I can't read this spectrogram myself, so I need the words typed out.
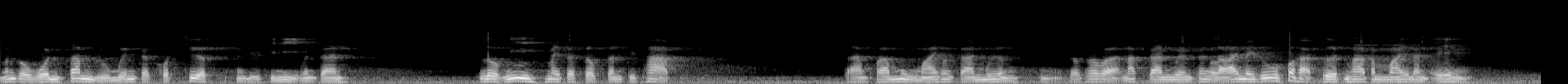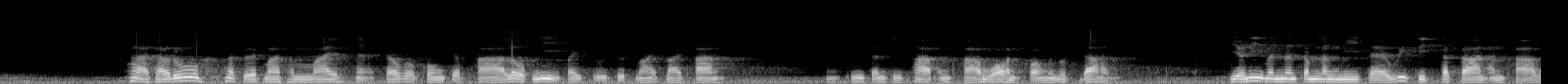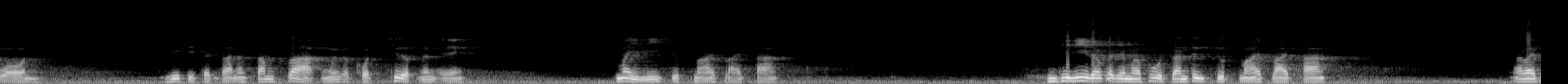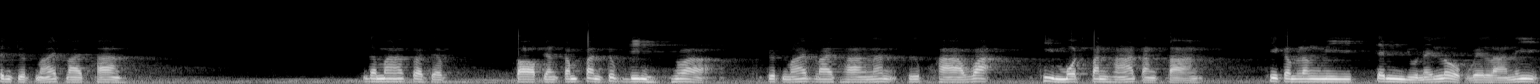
มันก็วนซ้ำอยู่เหมือนกับขดเชือกอยู่ที่นี่เหมือนกัน โลกนี้ไม่ประสบสันติภาพ ตามความมุ่งหมายของการเมือง ก็เพราะว่านักการเมืองทั้งหลายไม่รู้ว่าเกิดมาทำไมนั่นเอง ถ้าเขารู้ว่าเกิดมาทำไม เขาก็คงจะพาโลกนี้ไปสู่จุดหมายปลายทาง คือสันติภาพอันถาวรของมนุษย์ได้ เดี๋ยวนี้มันมันกำลังมีแต่วิกฤตการณ์อันถาวร วิกฤตการณ์อันซ้ำซากเหมือนกับขดเชือกนั่นเอง ไม่มีจุดหมายปลายทาง ทีนี้เราก็จะมาพูดกันถึงจุดหมายปลายทาง อะไรเป็นจุดหมายปลายทางธรรมาก็จะตอบอย่างกำปั้นทุบดินว่าจุดหมายปลายทางนั้นคือภาวะที่หมดปัญหาต่างๆ ที่กำลังมีเต็มอยู่ในโลกเวลานี้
